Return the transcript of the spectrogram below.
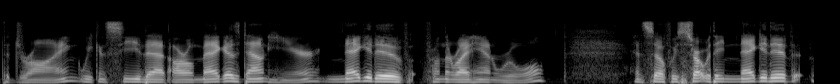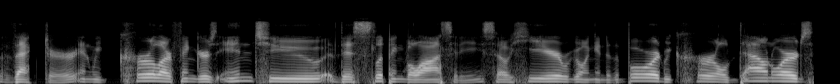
the drawing. We can see that our omega is down here, negative from the right-hand rule. And so if we start with a negative vector and we curl our fingers into this slipping velocity, so here we're going into the board, we curl downwards,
